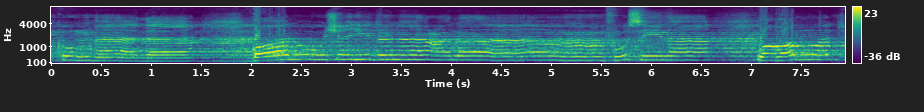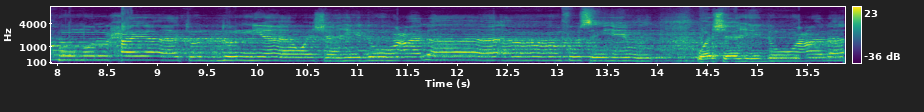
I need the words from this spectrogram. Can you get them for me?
يومكم هذا. قالوا شهدنا على أنفسنا وغرتهم الحياة الدنيا وشهدوا على أنفسهم وشهدوا على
